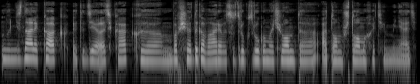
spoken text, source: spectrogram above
ну, не знали, как это делать, как э, вообще договариваться друг с другом о чем-то, о том, что мы хотим менять,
